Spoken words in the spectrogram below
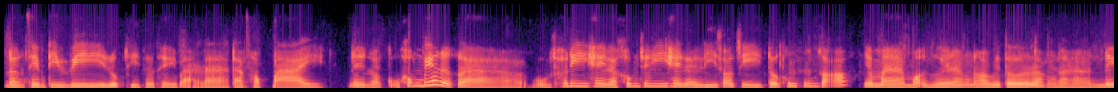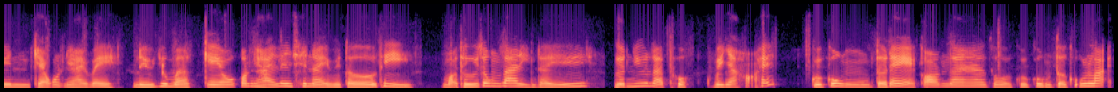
đang xem tivi lúc thì tớ thấy bảo là đang học bài. Nên là cũng không biết được là bố cho đi hay là không cho đi hay là lý do gì, tớ không không rõ. Nhưng mà mọi người đang nói với tớ rằng là nên kéo con gái về. Nếu như mà kéo con gái lên trên này với tớ thì mọi thứ trong gia đình đấy gần như là thuộc về nhà họ hết cuối cùng tớ đẻ con ra rồi, cuối cùng tớ cũng lại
